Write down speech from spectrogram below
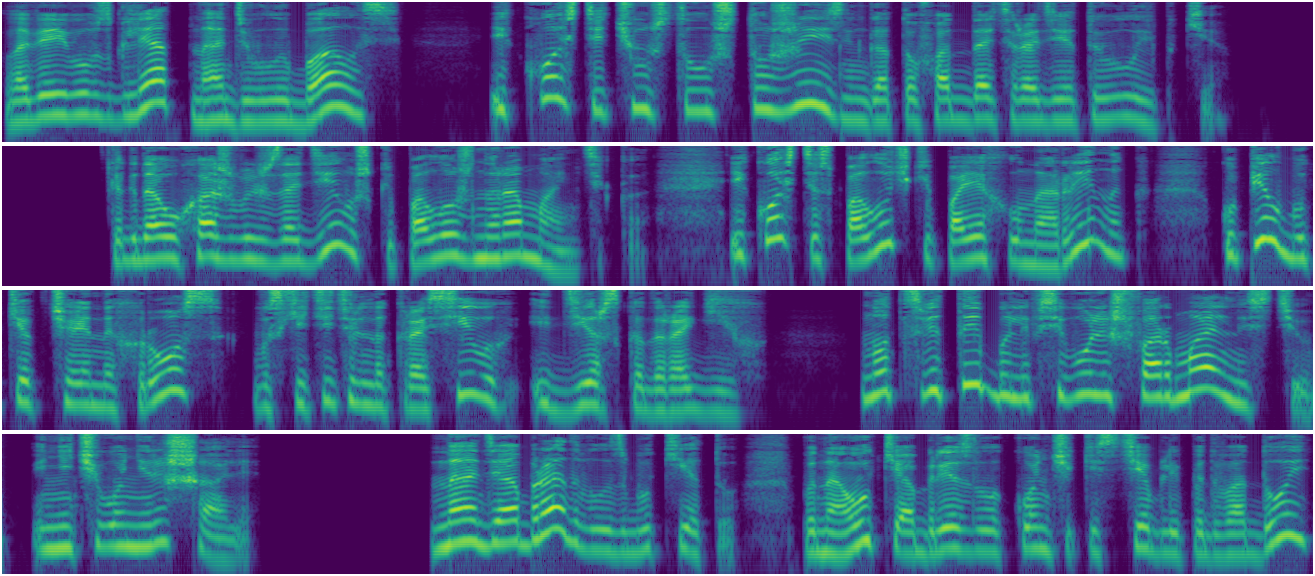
Ловя его взгляд, Надя улыбалась, и Костя чувствовал, что жизнь готов отдать ради этой улыбки. Когда ухаживаешь за девушкой, положена романтика. И Костя с получки поехал на рынок, купил букет чайных роз, восхитительно красивых и дерзко дорогих. Но цветы были всего лишь формальностью и ничего не решали. Надя обрадовалась букету, по науке обрезала кончики стеблей под водой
